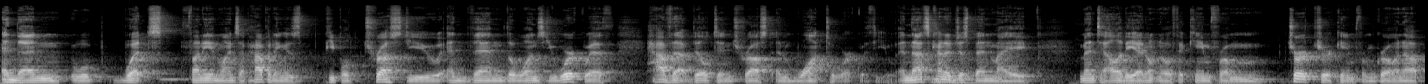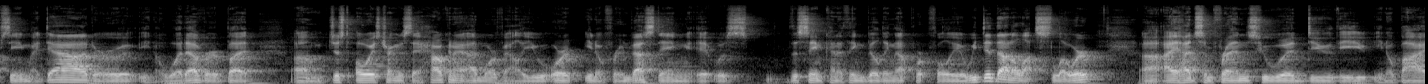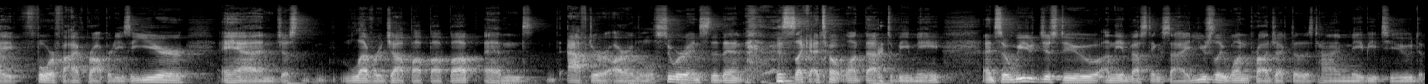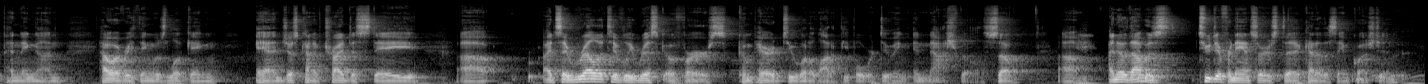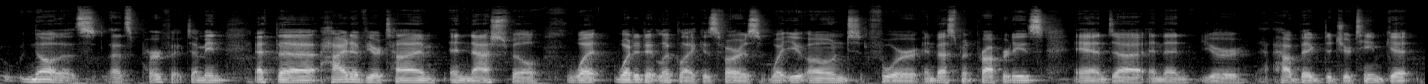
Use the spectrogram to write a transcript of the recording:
And then what's funny and winds up happening is people trust you and then the ones you work with have that built-in trust and want to work with you. And that's kind of just been my mentality i don't know if it came from church or came from growing up seeing my dad or you know whatever but um, just always trying to say how can i add more value or you know for investing it was the same kind of thing building that portfolio we did that a lot slower uh, I had some friends who would do the, you know, buy four or five properties a year and just leverage up, up, up, up. And after our little sewer incident, it's like, I don't want that to be me. And so we just do on the investing side, usually one project at a time, maybe two, depending on how everything was looking, and just kind of tried to stay. Uh, I'd say relatively risk averse compared to what a lot of people were doing in Nashville. So um, I know that was two different answers to kind of the same question. No, that's that's perfect. I mean, at the height of your time in Nashville, what what did it look like as far as what you owned for investment properties, and uh, and then your how big did your team get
